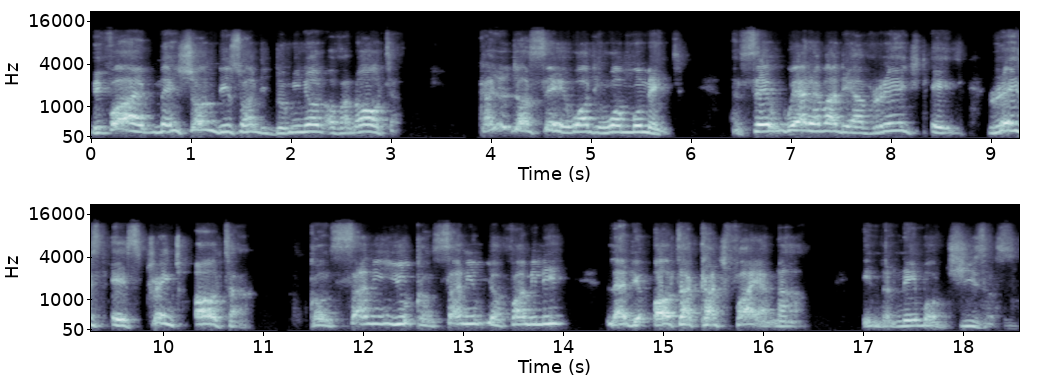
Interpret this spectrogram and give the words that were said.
Before I mention this one, the dominion of an altar, can you just say a word in one moment and say wherever they have raised a, raised a strange altar concerning you, concerning your family, let the altar catch fire now in the name of Jesus.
